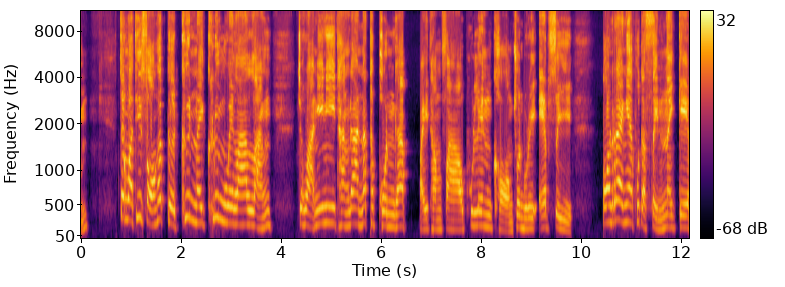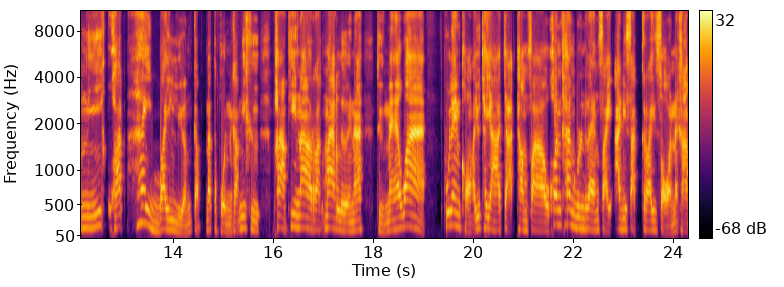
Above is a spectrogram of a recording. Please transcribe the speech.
1-0จังหวะที่ 2 ครับเกิดขึ้นในครึ่งเวลาหลัง จังหวะนี้นี่ทางด้านนัทพลครับ ไปทำฟาวผู้เล่นของชนบุรี FC ตอนแรกเนี่ยผู้ตัดสินในเกมนี้ควักให้ใบเหลืองกับนัทพลนะครับ นี่คือภาพที่น่ารักมากเลยนะ ถึงแม้ว่าผู้เล่นของอยุธยาจะทำฟาวค่อนข้างรุนแรงใส่อดิศักดิ์ไกรสอนนะครับ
